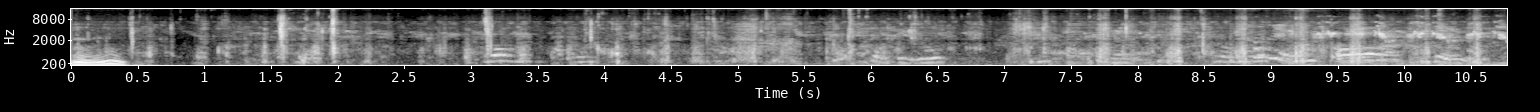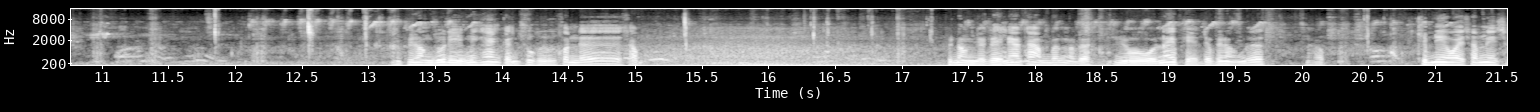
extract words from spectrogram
อืมพี่น้องอยู่ดีไม่แห้งกันทุกคนเด้อครับ พี่น้องอยากได้แนวทางเบิ่งเอาเด้ออยู่ในเพจเด้อพี่น้องเด้อนะครับ คลิปนี้ไว้ซ้ำนี้ส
